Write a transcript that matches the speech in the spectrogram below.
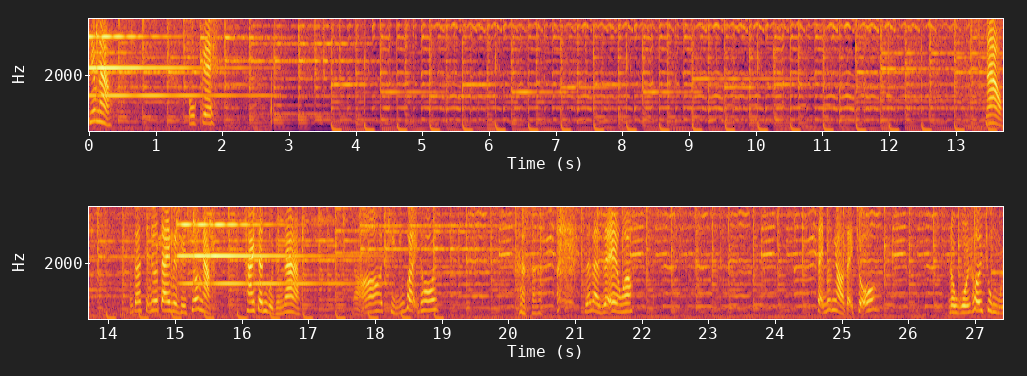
Tiếp nào. Ok. Nào Chúng ta sẽ đưa tay về phía trước nào. Hai chân của chúng ta nào. Đó, chỉ như vậy thôi. Rất là dễ đúng không? Chạy bước nhỏ tại chỗ. Đầu gối hơi trùng một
